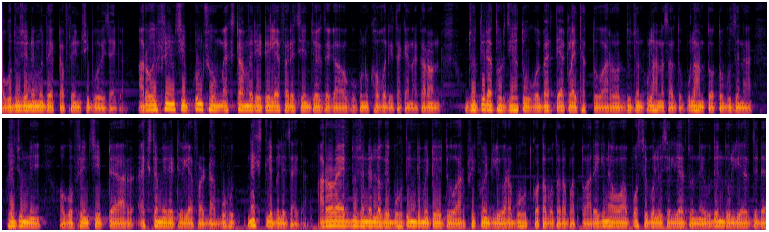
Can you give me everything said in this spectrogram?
ওগো দুজনের মধ্যে একটা ফ্রেন্ডশিপ হয়ে জায়গা আর ওই ফ্রেন্ডশিপ কোন সুম এক্সট্রা মেরিটাল অ্যাফেয়ারে চেঞ্জ হয়ে জায়গা, ওগো কোনো খবরই থাকে না। কারণ জ্যোতিরাথর যেহেতু ওই বাড়িতে একলাই থাকতো, আর ওর দুজন পুলাহানা চালতো, পুলাহান তো অত বুঝে না। সেই জন্যে ওগো ফ্রেন্ডশিপটা আর এক্সট্রা মেরিটাল অ্যাফেয়ারটা বহুত নেক্সট লেভেলে জায়গা। আর ওরা এক দুজনের লগে বহুত ইন্টিমেট হইতো আর ফ্রিকুয়েন্টলি ওরা বহুত কথাবার্তা পারতো। আর এখানে ওয়া পসিবল হয়েছে লিয়ার জন্য। উদেন দলিয়ার যেটা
